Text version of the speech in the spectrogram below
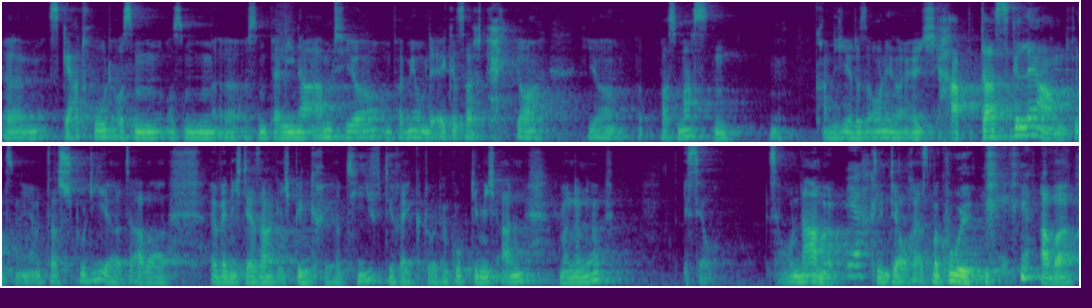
ähm, Skertrud aus dem, aus, dem, äh, aus dem Berliner Amt hier und bei mir um die Ecke sagt, ja, hier, was machst du Kann ich ihr das auch nicht sagen. Ich habe das gelernt, ich habe das studiert. Aber äh, wenn ich der sage, ich bin Kreativdirektor, dann guckt die mich an. Ich meine, ne, ist ja auch, ist ja auch ein Name. Ja. Klingt ja auch erstmal cool. aber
